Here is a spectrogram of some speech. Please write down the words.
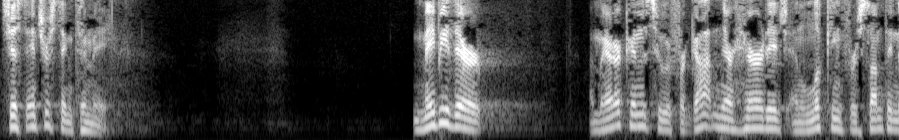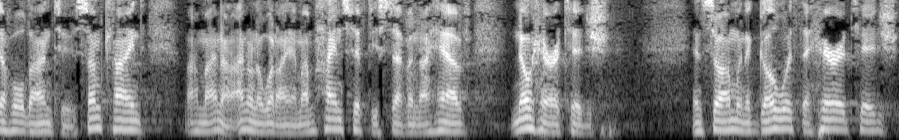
It's just interesting to me. Maybe they're Americans who have forgotten their heritage and looking for something to hold on to, some kind. Um, I, I don't know what I am. I'm Heinz 57. I have no heritage. And so I'm going to go with the heritage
